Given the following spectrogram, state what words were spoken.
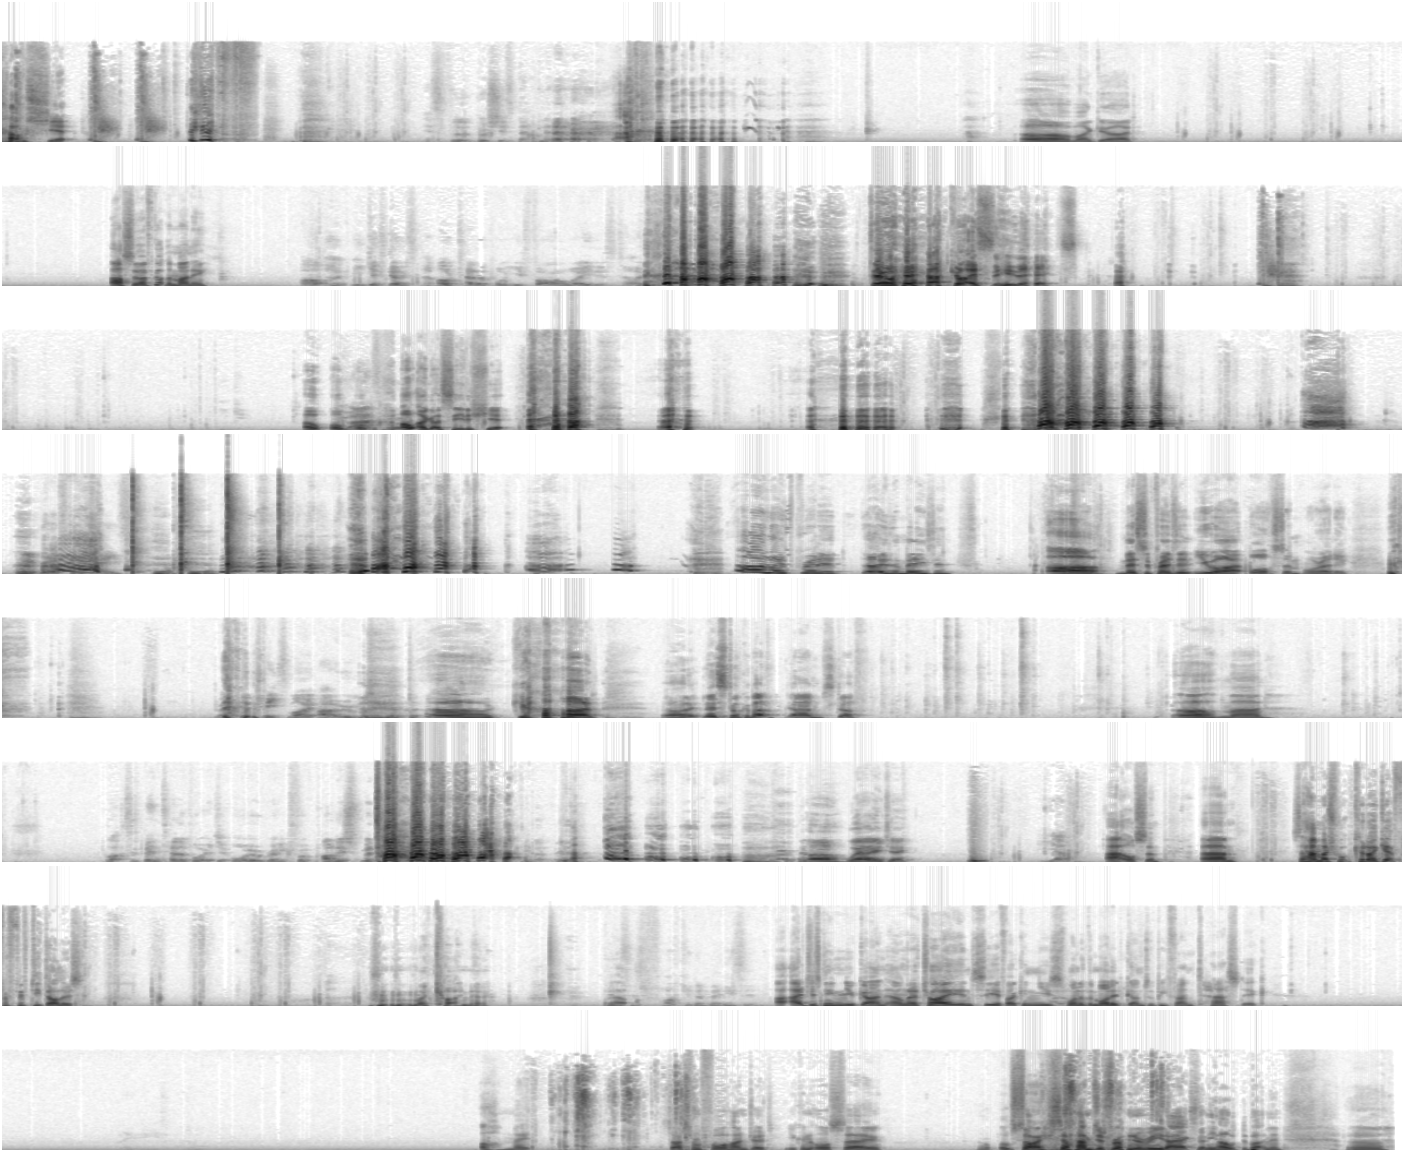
oh shit. It's full of bushes down there. oh my god. Oh, so I've got the money. oh, he just goes, I'll teleport you far away this time. Do oh, oh, oh. it! I gotta see this. oh, oh, oh, oh! I gotta see the shit. Rest in peace. oh, that's brilliant. That is amazing. Oh, Mr. President, you are awesome already. My home. Oh God! All right, let's talk about um stuff. Oh man. Lux has been teleported to oil rig for punishment. Oh, where AJ? yep. Ah, awesome. Um, so how much could I get for fifty dollars? My God, no. Wow. This is fucking amazing. I, I just need a new gun. I'm gonna try and see if I can use one of the modded guns. Would be fantastic. Oh, mate. Starts from 400. You can also. Oh, oh sorry. Sorry, I'm just running to read. I accidentally held the button in. Uh.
